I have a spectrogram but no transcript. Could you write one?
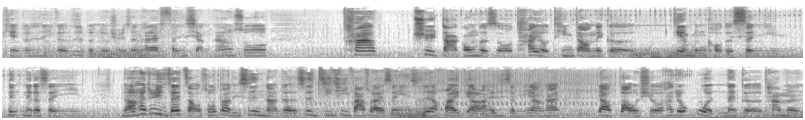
片，就是一个日本留学生他在分享，他就说他去打工的时候，他有听到那个店门口的声音，那那个声音，然后他就一直在找说到底是哪个是机器发出来的声音，是要坏掉了还是怎么样，他要报修，他就问那个他们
